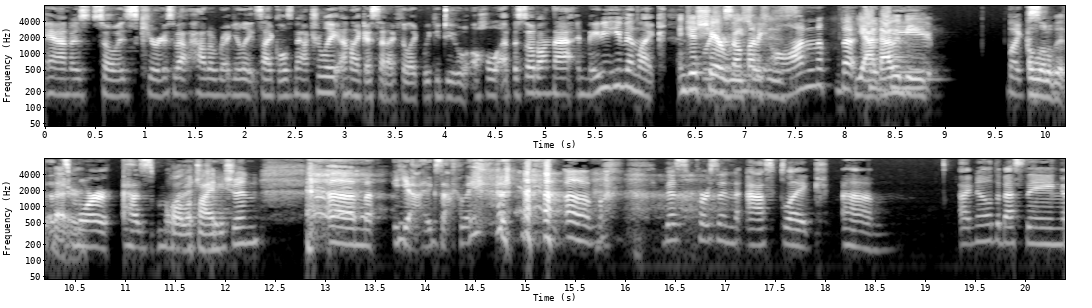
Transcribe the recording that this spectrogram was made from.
and is so is curious about how to regulate cycles naturally. And like I said, I feel like we could do a whole episode on that and maybe even like and just share somebody resources. on that. Yeah, that would be like a little bit better. more has more Qualified. education. um yeah, exactly. um this person asked like um I know the best thing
